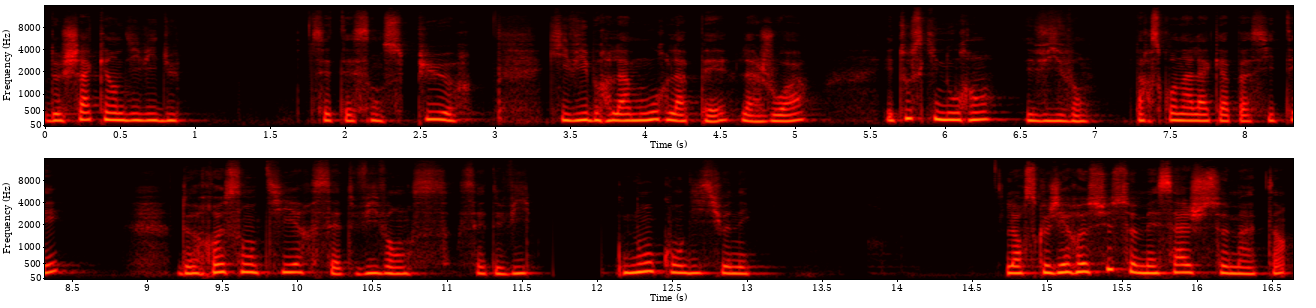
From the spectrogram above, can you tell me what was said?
de chaque individu? Cette essence pure qui vibre l'amour, la paix, la joie et tout ce qui nous rend vivants, parce qu'on a la capacité de ressentir cette vivance, cette vie non conditionnée. Lorsque j'ai reçu ce message ce matin,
